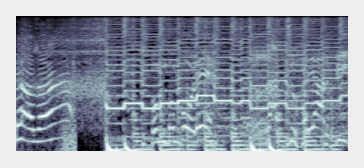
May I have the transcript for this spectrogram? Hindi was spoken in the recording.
बम तुम बोले राजू हरियाणवी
